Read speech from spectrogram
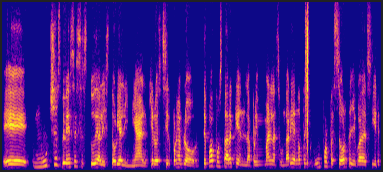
Eh, muchas veces se estudia la historia lineal. Quiero decir, por ejemplo, te puedo apostar que en la primaria, en la secundaria, no un profesor te llegó a decir,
